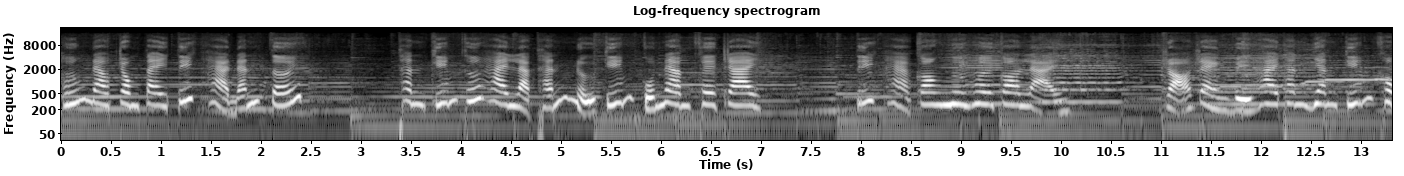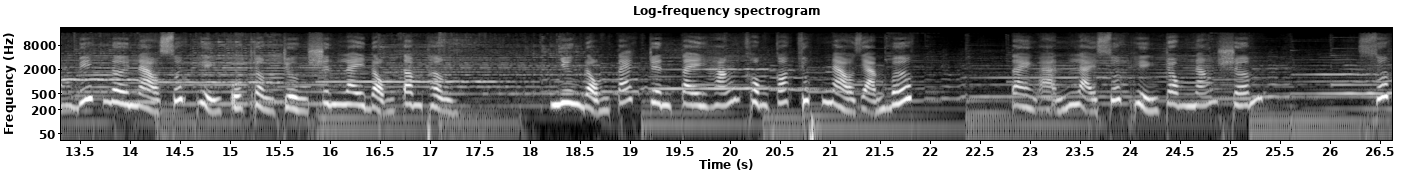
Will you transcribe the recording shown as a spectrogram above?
Hướng đao trong tay Tiết Hà đánh tới. Thanh kiếm thứ hai là thánh nữ kiếm của Nam Khê Trai. Tiết Hà con ngươi hơi co lại. Rõ ràng bị hai thanh danh kiếm không biết nơi nào xuất hiện của Trần Trường Sinh lay động tâm thần. Nhưng động tác trên tay hắn không có chút nào giảm bớt. Tàn ảnh lại xuất hiện trong nắng sớm. Xuất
